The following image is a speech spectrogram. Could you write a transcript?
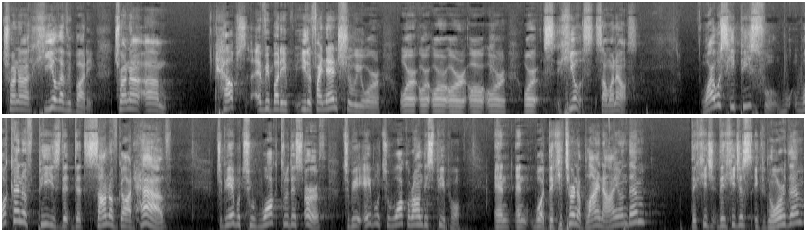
trying to heal everybody, trying to um, help everybody either financially or, or, or, or, or, or, or, or heal someone else? Why was he peaceful? What kind of peace did, did Son of God have to be able to walk through this earth, to be able to walk around these people? And, and what? Did he turn a blind eye on them? Did he, did he just ignore them?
